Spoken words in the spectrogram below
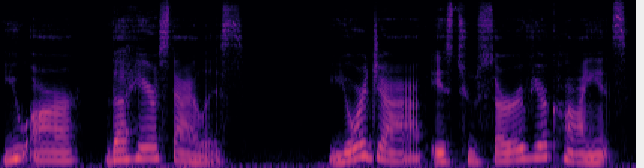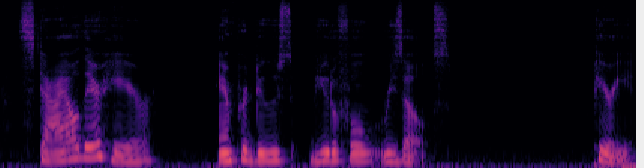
you are the hairstylist. Your job is to serve your clients, style their hair, and produce beautiful results. Period.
